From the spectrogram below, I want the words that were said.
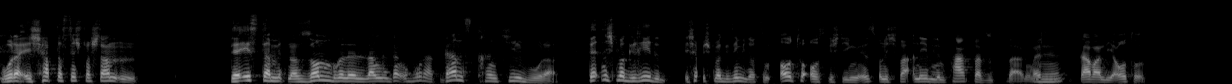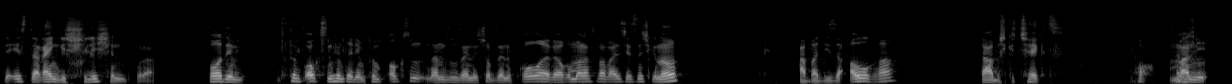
Bruder, ich habe das nicht verstanden. Der ist da mit einer Sonnenbrille lang gegangen, Bruder, ganz tranquil, Bruder. Der hat nicht mal geredet. Ich habe nicht mal gesehen, wie der aus dem Auto ausgestiegen ist und ich war neben dem Parkplatz sozusagen, weißt du, da waren die Autos. Der ist da reingeschlichen, Bruder. Vor dem fünf Ochsen, hinter dem fünf Ochsen, dann so seine, ich glaube, seine Frau oder wer auch immer das war, weiß ich jetzt nicht genau. Aber diese Aura, da habe ich gecheckt. Boah, Das hab Money. ich,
